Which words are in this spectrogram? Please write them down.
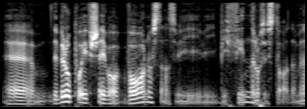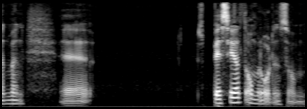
Ehm, det beror på i och för sig var, var någonstans vi, vi befinner oss i staden. Men, men eh, speciellt områden som,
